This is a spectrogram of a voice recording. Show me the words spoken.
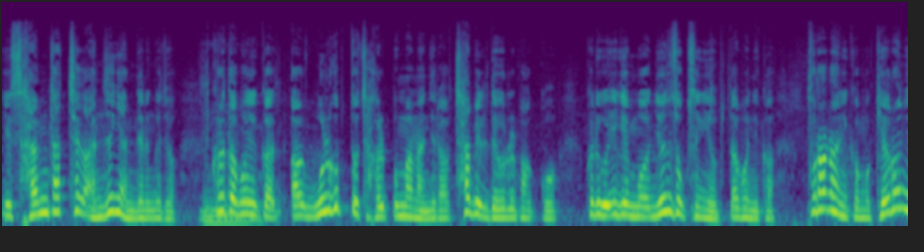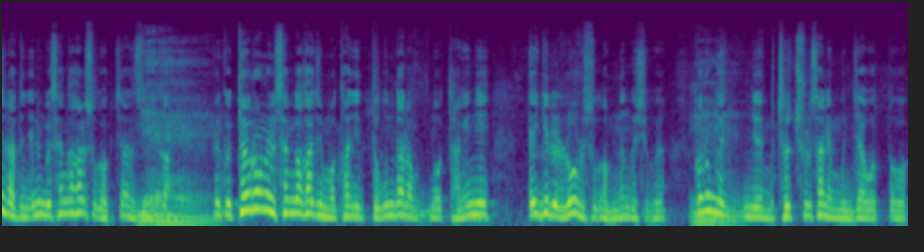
이삶 자체가 안정이 안 되는 거죠. 음. 그러다 보니까 아, 월급도 작을 뿐만 아니라 차별 대우를 받고 그리고 이게 뭐 연속성이 없다 보니까 불안하니까 뭐 결혼이라든지 이런 걸 생각할 수가 없지 않습니까? 예. 그러니까 결혼을 생각하지 못하니 더군다나 뭐 당연히 아기를 놓을 수가 없는 것이고요. 그런 게 예. 이제 뭐 저출산의 문제하고 또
